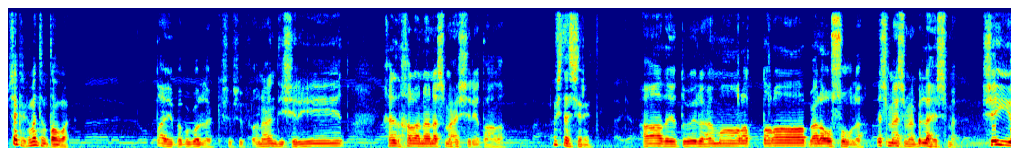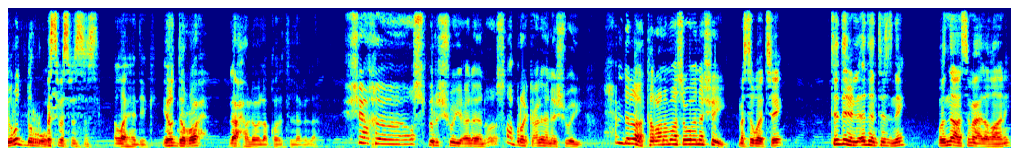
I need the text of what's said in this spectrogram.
شكلك ما انت مطوع طيب بقول لك شوف شوف أنا عندي شريط. خذ خلنا نسمع الشريط هذا. وش ذا الشريط؟ هذا يا طويل العمر الطراب على أصوله. اسمع اسمع بالله اسمع. شيء يرد الروح. بس بس بس, بس. الله يهديك. يرد الروح؟ لا حول ولا قوة إلا بالله. شيخ اصبر شوي علينا صبرك علينا شوي. الحمد لله ترى أنا ما سوينا شيء. ما سويت شيء؟ تدري الأذن تزني؟ واذنها سماع الأغاني؟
